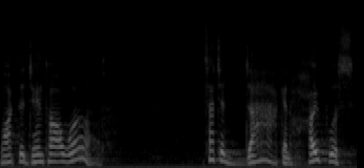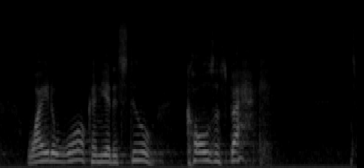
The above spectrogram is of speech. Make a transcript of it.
like the Gentile world? Such a dark and hopeless way to walk, and yet it still calls us back. It's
